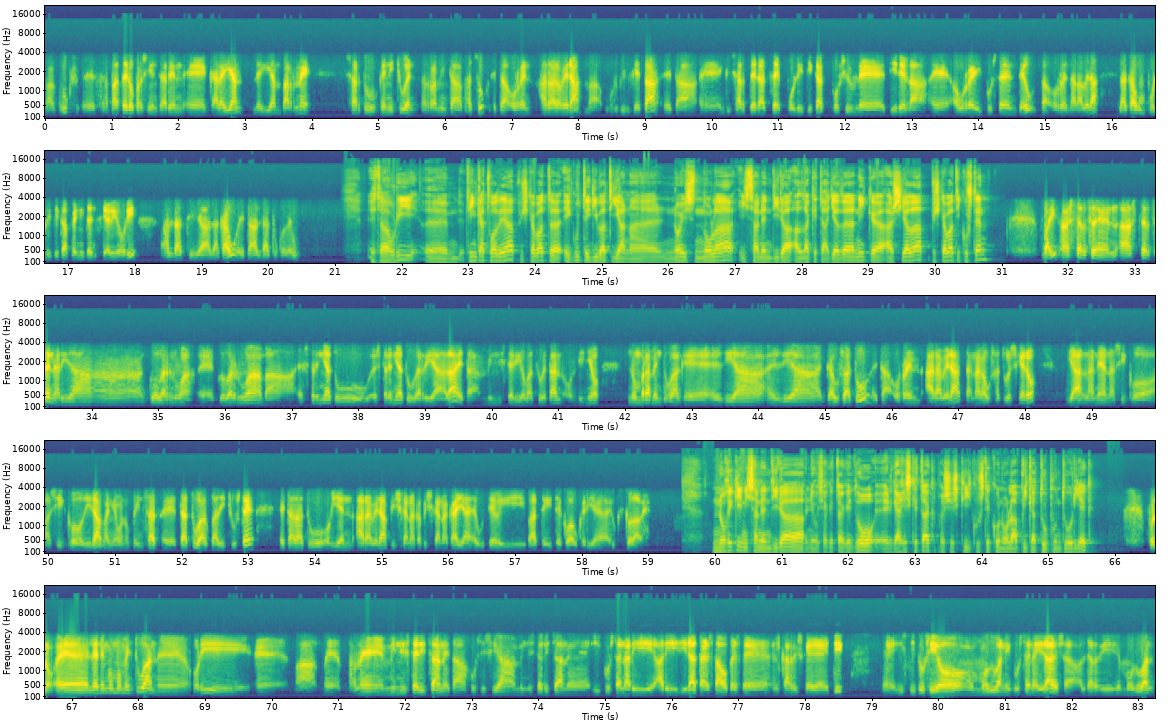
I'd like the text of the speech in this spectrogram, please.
ba, guk e, Zapatero presidentearen e, garaian legian barne sartu genituen erraminta batzuk eta horren arabera ba, urbilketa eta e, gizarteratze politikak posible direla e, aurre ikusten deu eta horren arabera dakagun politika penitenziario hori aldatzia dakau eta aldatuko dugu. Eta hori, e, finkatua dea, pixka bat, eh, egutegi batian, e, noiz nola izanen dira aldaketa. Jadanik hasia da, pixka bat ikusten? Bai, aztertzen, aztertzen ari da gobernua. E, gobernua ba, estrenatu, estrenatu berria da, eta ministerio batzuetan ondino nombramentuak ez dia, ez dia gauzatu, eta horren arabera, dana gauzatu eskero, ja lanean hasiko hasiko dira, baina bueno, peintzat e, datuak badituzte eta datu horien arabera pixkanaka pixkanaka ja eutegi bat egiteko aukeria eukiko dabe. Norekin izanen dira negoziaketak edo elgarrizketak preseski ikusteko nola aplikatu puntu horiek? Bueno, e, lehenengo momentuan e, hori e, ministeritzan eta justizia ministeritzan e, ikusten ari ari dira eta ez dago beste elkarrizketik e, instituzio moduan ikusten nahi da, ez alderdi moduan,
